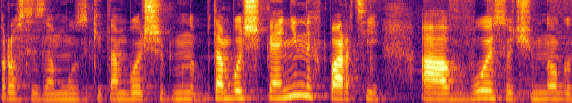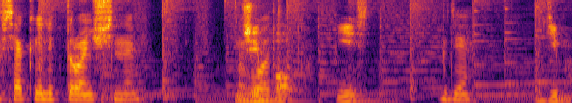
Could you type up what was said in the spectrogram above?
просто из-за музыки. Там больше, там больше пианинных партий, а в Voice очень много всякой электронщины. Джей-поп вот. есть? Где? Дима.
